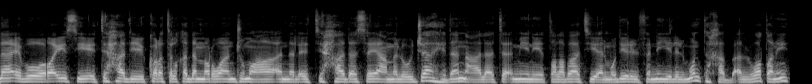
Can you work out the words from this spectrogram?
نائب رئيس اتحاد كرة القدم مروان جمعة أن الاتحاد سيعمل جاهدا على تأمين طلبات المدير الفني للمنتخب الوطني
